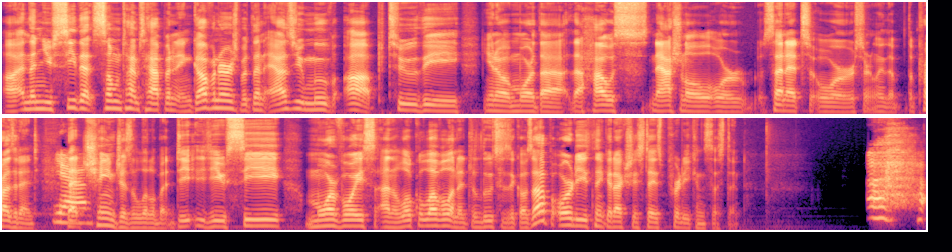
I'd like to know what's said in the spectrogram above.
Uh, and then you see that sometimes happen in governors, but then as you move up to the, you know, more the, the House, National, or Senate, or certainly the, the president, yeah. that changes a little bit. Do, do you see more voice on the local level and it dilutes as it goes up, or do you think it actually stays pretty consistent?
